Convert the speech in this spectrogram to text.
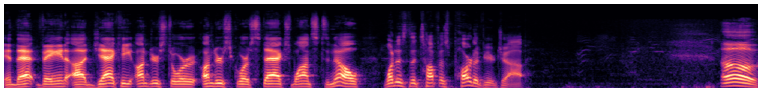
In that vein, uh, Jackie underscore, underscore Stacks wants to know what is the toughest part of your job? Oh,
